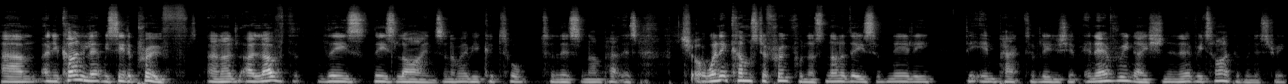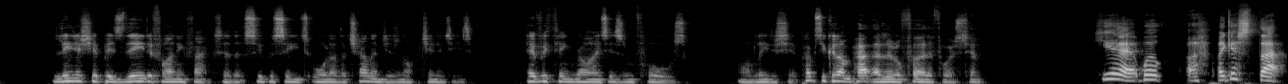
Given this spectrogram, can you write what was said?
Um, and you kindly let me see the proof, and I, I loved these these lines, and maybe you could talk to this and unpack this. Sure. But when it comes to fruitfulness, none of these have nearly the impact of leadership in every nation in every type of ministry. Leadership is the defining factor that supersedes all other challenges and opportunities. Everything rises and falls on leadership. Perhaps you could unpack that a little further for us, Tim. Yeah, well, uh, I guess that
